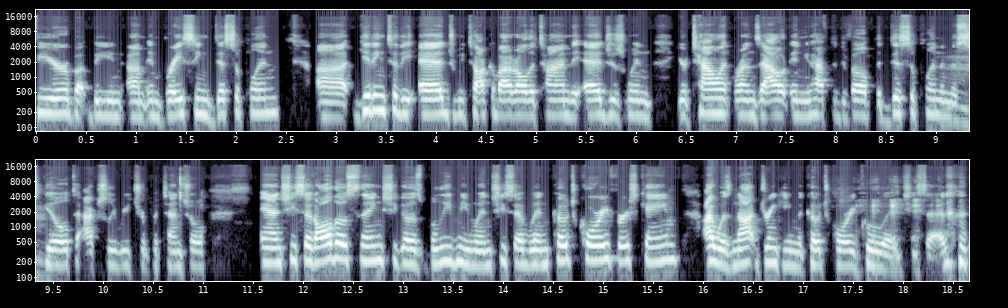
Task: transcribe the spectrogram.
fear, but being um, embracing discipline, uh, getting to the edge. We talk about it all the time. The edge is when your talent runs out and you have to develop the discipline and the Mm. skill to actually reach your potential. And she said all those things. She goes, believe me, when she said when Coach Cori first came, I was not drinking the Coach Cori Kool Aid. She said,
